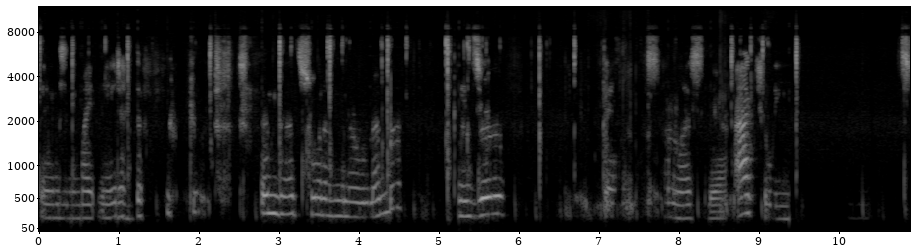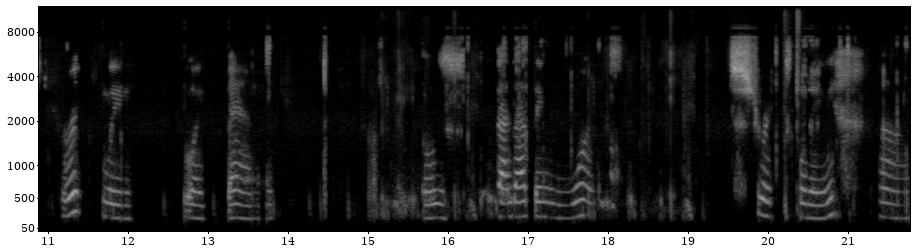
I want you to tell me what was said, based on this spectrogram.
things you might need in the future. and that's what I'm gonna remember. Conserve things unless they're actually strictly like banned. Those that that thing was strictly um,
